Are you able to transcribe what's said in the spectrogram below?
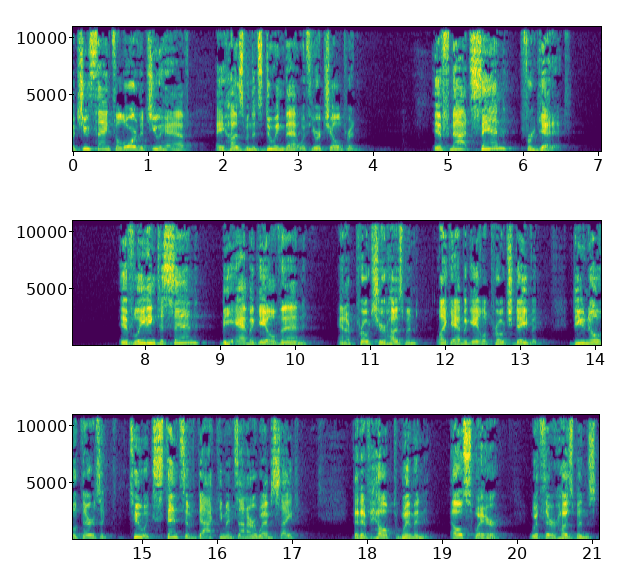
But you thank the Lord that you have a husband that's doing that with your children. If not sin, forget it. If leading to sin, be Abigail then and approach your husband like Abigail approached David. Do you know that there's a, two extensive documents on our website that have helped women elsewhere with their husbands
